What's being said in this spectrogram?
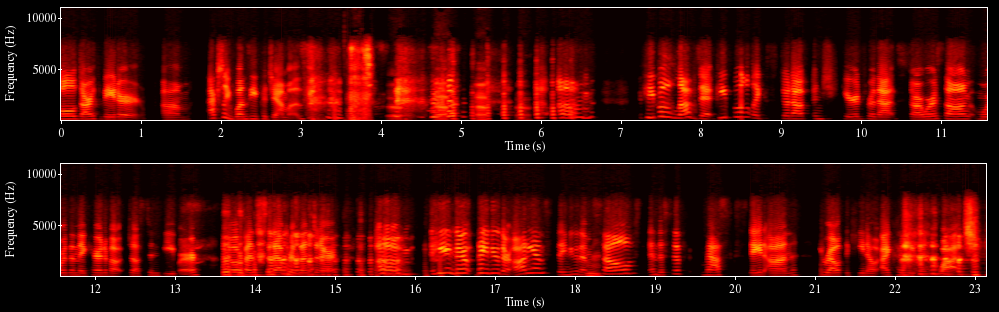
full Darth Vader, um, actually onesie pajamas. uh, uh, uh, um, people loved it. People like stood up and cheered for that Star Wars song more than they cared about Justin Bieber. No offense to that presenter. Um, he knew they knew their audience, they knew mm. themselves, mm. and the Sith mask stayed on throughout the keynote. I couldn't even watch.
